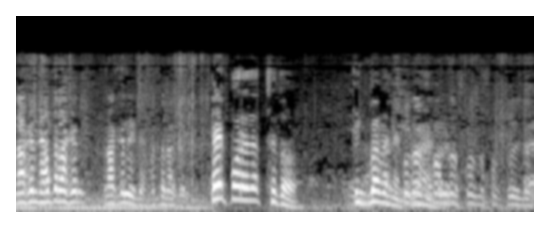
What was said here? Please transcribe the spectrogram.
রাখেন হাতে রাখেন রাখেন এটা হাতে রাখেন। পরে যাচ্ছে তো। ঠিকভাবে নেন সোজা সুন্দর সোজা সব করে দেন।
